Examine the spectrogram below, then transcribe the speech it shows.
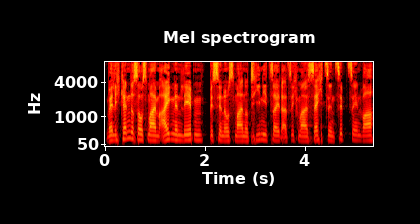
Weil ich kenne das aus meinem eigenen Leben, bisschen aus meiner Teenie-Zeit, als ich mal 16, 17 war,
